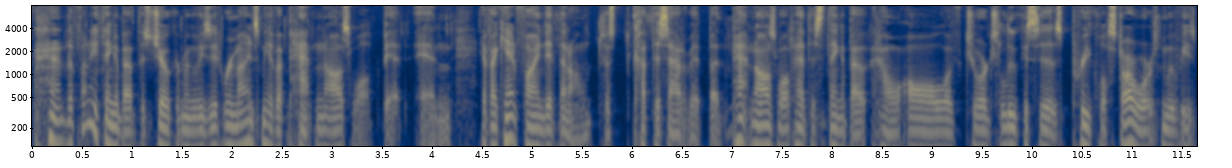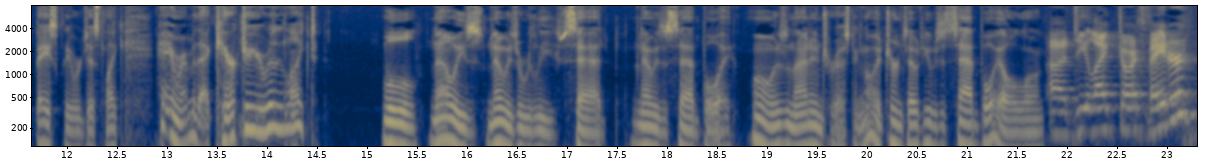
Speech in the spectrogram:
the funny thing about this Joker movie is it reminds me of a Patton Oswalt bit. And if I can't find it, then I'll just cut this out of it. But Patton Oswalt had this thing about how all of George Lucas's prequel Star Wars movies basically were just like, hey, remember that character you really liked? Well, now he's now he's a really sad now he's a sad boy. Oh, isn't that interesting? Oh, it turns out he was a sad boy all along. Uh, do you like Darth Vader?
